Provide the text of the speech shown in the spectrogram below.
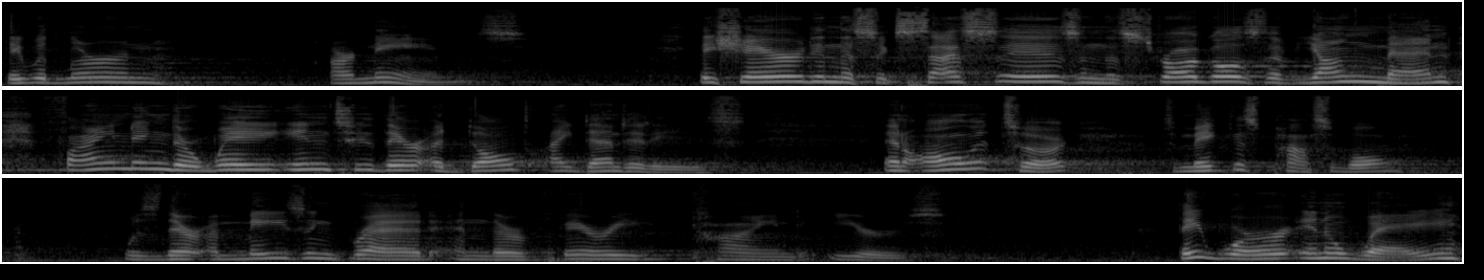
They would learn our names. They shared in the successes and the struggles of young men finding their way into their adult identities. And all it took to make this possible was their amazing bread and their very kind ears. They were, in a way,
